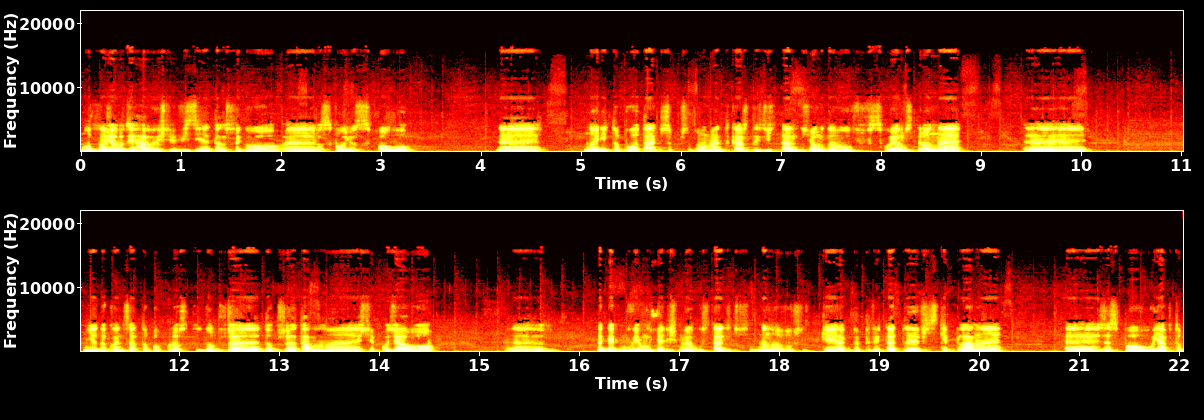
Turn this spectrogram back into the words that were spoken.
mocno rozjechały się wizje dalszego e, rozwoju zespołu. E, no i to było tak, że przez moment każdy gdzieś tam ciągnął w swoją stronę. Nie do końca to po prostu dobrze, dobrze tam się podziało. Tak jak mówię, musieliśmy ustalić na nowo wszystkie jakby priorytety, wszystkie plany, E, zespołu, jak to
